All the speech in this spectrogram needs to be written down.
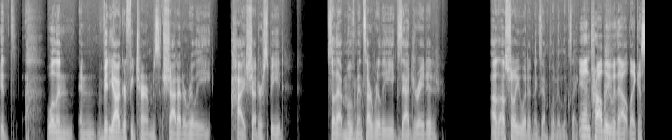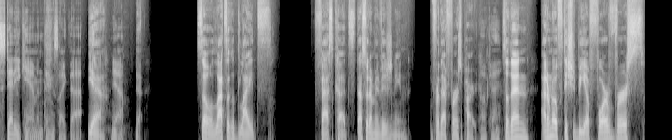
it well in in videography terms shot at a really high shutter speed so that movements are really exaggerated. I'll I'll show you what an example of it looks like. and probably without like a steady cam and things like that. yeah. Yeah. Yeah. So lots of lights, fast cuts. That's what I'm envisioning for that first part. Okay. So then I don't know if this should be a four verse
